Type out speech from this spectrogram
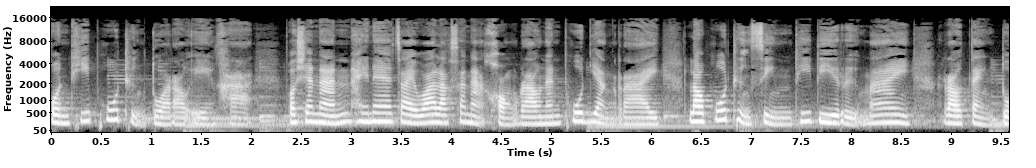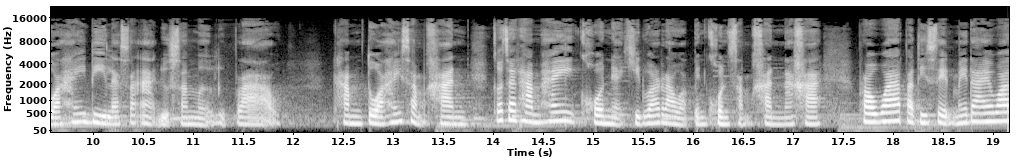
คนที่พูดถึงตัวเราเองค่ะ เพราะฉะนั้นให้แน่ใจว่าลักษณะของเรานั้นพูดอย่างไร เราพูดถึงสิ่งที่ดีหรือไม่ เราแต่งตัวให้ดีและสะอาดอยู่เสมอหรือเปล่าทำตัวให้สำคัญก็จะทำให้คนเนี่ยคิดว่าเราเป็นคนสำคัญนะคะ เพราะว่าปฏิเสธไม่ได้ว่า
